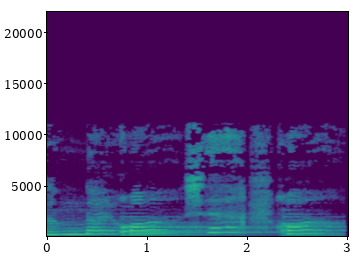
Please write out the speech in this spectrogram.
怎奈花谢花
